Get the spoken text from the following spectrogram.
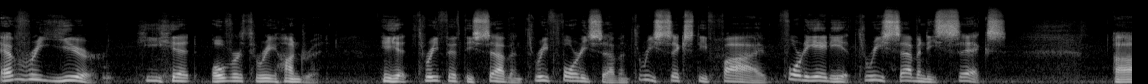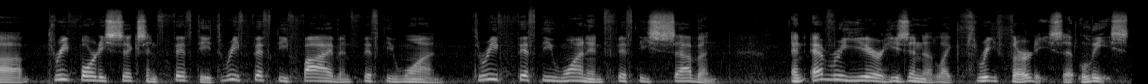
Every year he hit over 300. He hit 357, 347, 365, 48. He hit 376. Uh, 346 and 50, 355 and 51, 351 and 57. And every year he's in the like 330s at least.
